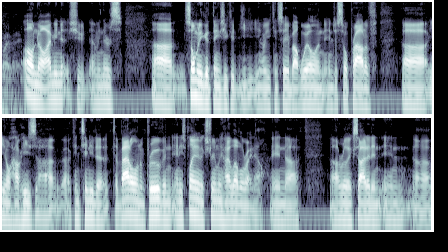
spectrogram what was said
right, right. Oh no, I mean shoot. I mean there's uh, so many good things you could you, you know you can say about Will, and, and just so proud of uh, you know how he's uh, uh, continued to, to battle and improve, and, and he's playing at an extremely high level right now, and uh, uh, really excited and, and uh,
